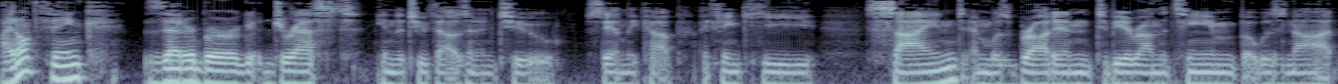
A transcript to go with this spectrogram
I don't think Zetterberg dressed in the 2002 Stanley Cup. I think he signed and was brought in to be around the team, but was not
